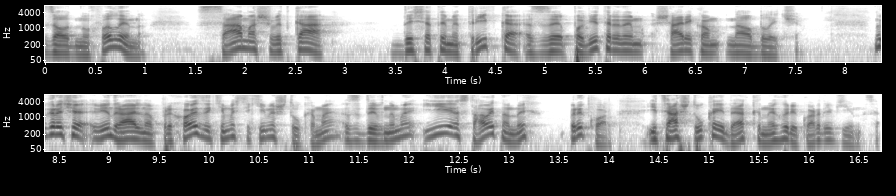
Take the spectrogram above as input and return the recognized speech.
за одну хвилину. Сама швидка десятиметрівка з повітряним шариком на обличчі. Ну, коротше, він реально приходить з якимись такими штуками, з дивними, і ставить на них рекорд. І ця штука йде в книгу рекордів Гіннеса.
